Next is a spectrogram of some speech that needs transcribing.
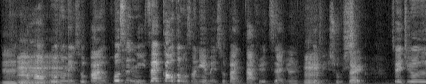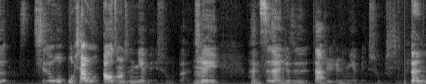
嗯嗯然后国中美术班，或是你在高中的时候念美术班，你大学自然就念美术系所以就是其实我我像我高中是念美术班，嗯。所以很自然就是大学就是念美术系。但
